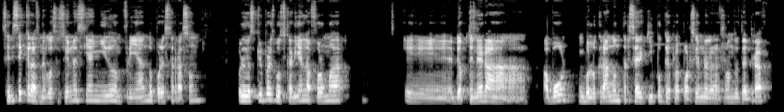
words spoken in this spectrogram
Se dice que las negociaciones se han ido enfriando por esta razón, pero los Clippers buscarían la forma eh, de obtener a, a Ball involucrando un tercer equipo que proporcione las rondas del draft,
